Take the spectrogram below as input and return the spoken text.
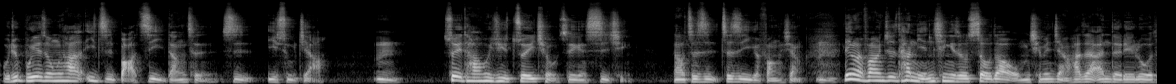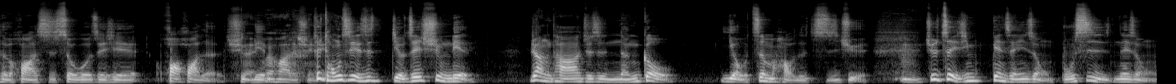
我觉得不列松他一直把自己当成是艺术家，嗯，所以他会去追求这件事情，然后这是这是一个方向。嗯，另外一方向就是他年轻的时候受到我们前面讲他在安德烈洛特画室受过这些画画的训，练绘，画的训所以，同时也是有这些训练，让他就是能够有这么好的直觉。嗯，就这已经变成一种不是那种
